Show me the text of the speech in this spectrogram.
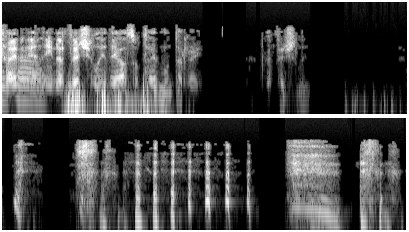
tied, uh, and, and officially they also tied Monterrey. Officially,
